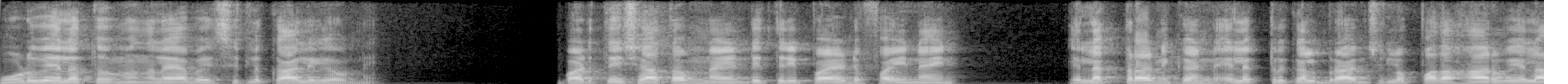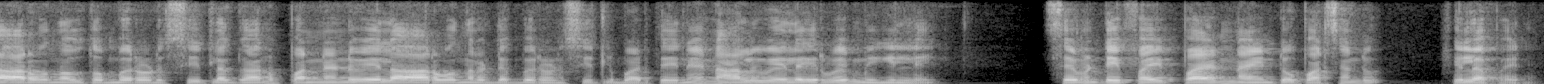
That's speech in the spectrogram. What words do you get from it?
మూడు వేల తొమ్మిది వందల యాభై సీట్లు ఖాళీగా ఉన్నాయి. భర్తీ శాతం ninety three point five nine. Electronic and electrical బ్రాంచ్లో పదహారు వేల ఆరు వందల తొంభై రెండు సీట్లకు గాను పన్నెండు వేల ఆరు వందల డెబ్బై రెండు సీట్లు భర్తీ అయినాయి. నాలుగు వేల ఇరవై మిగిలినాయి. Seventy five point nine two percent fill up అయినాయి.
